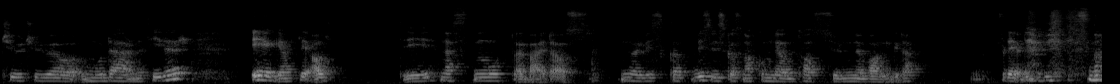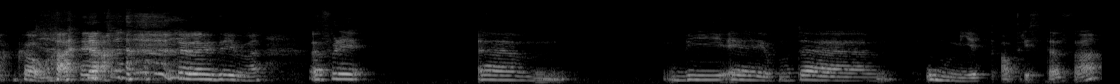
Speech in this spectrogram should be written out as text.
2020 og moderne tider, egentlig alltid nesten motarbeider oss vi skal, hvis vi skal snakke om det å ta sunne valg. Da. For det er jo det vi snakker om her. Ja. det er jo det vi driver med. Eh, Fordi um, vi er jo på en måte omgitt av fristelser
